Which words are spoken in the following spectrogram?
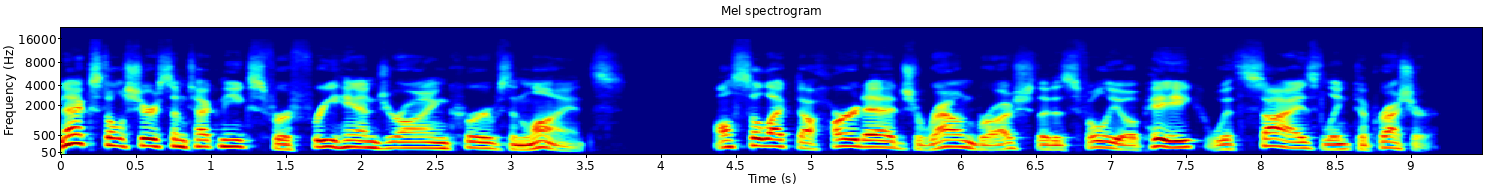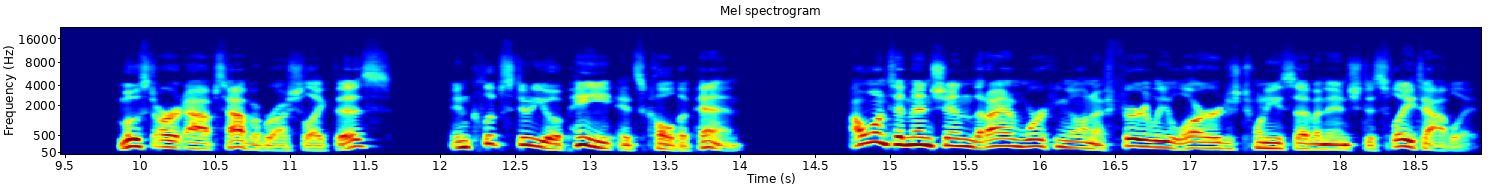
Next, I'll share some techniques for freehand drawing curves and lines. I'll select a hard edge round brush that is fully opaque with size linked to pressure. Most art apps have a brush like this. In Clip Studio Paint, it's called a pen. I want to mention that I am working on a fairly large 27-inch display tablet.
